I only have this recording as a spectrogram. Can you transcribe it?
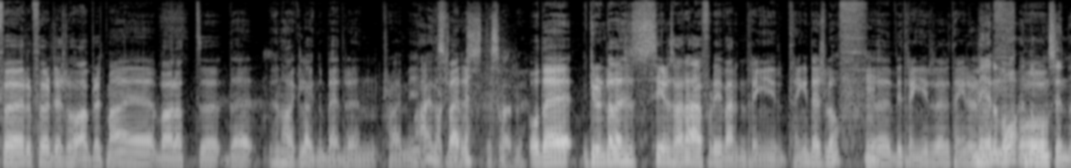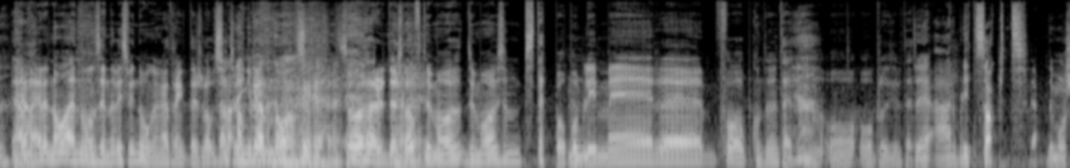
før, før Dejlof avbrøt meg, var at uh, det, hun har ikke laget noe bedre enn Try Me, Nei, dessverre. det. Dessverre. Og det, grunnen til at jeg sier dessverre, er fordi verden trenger, trenger Dejlof. Mm. Uh, vi trenger, vi trenger Dej Mer enn nå enn noensinne. Ja, Ja. mer enn nå enn noensinne. Hvis vi noen gang har trengt Dejlof, så, Så er det trenger vi akkurat nå. nå, altså. så hører du Dejlof. Du må, du må liksom steppe opp og Mm. bli mer uh, Få opp kontinuiteten og, og produktiviteten. Det er blitt sagt. Det må skje.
